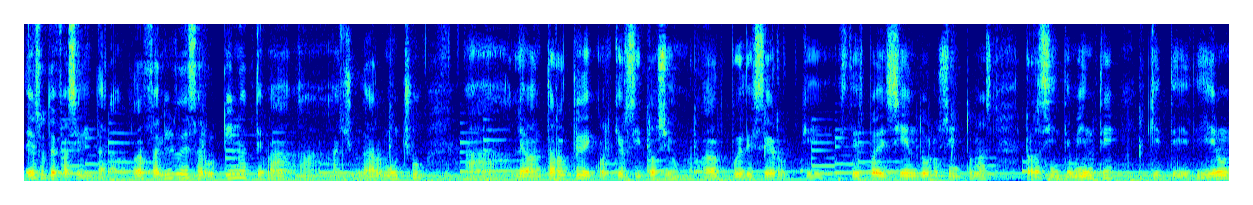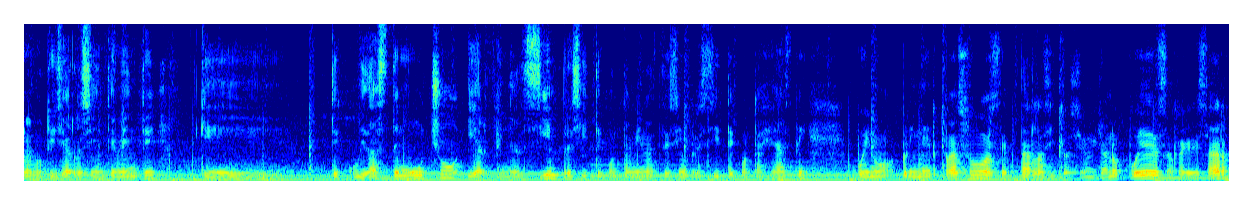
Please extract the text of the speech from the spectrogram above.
eso te facilitará, ¿verdad? Salir de esa rutina te va a ayudar mucho a levantarte de cualquier situación, ¿verdad? Puede ser que estés padeciendo los síntomas recientemente, que te dieron la noticia recientemente, que te cuidaste mucho y al final siempre sí te contaminaste, siempre sí te contagiaste. Bueno, primer paso, aceptar la situación. Ya no puedes regresar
